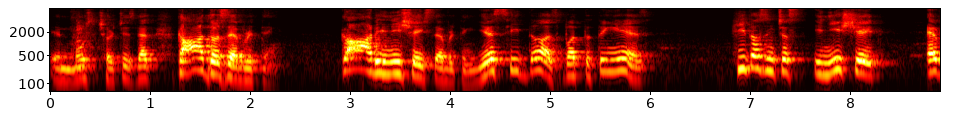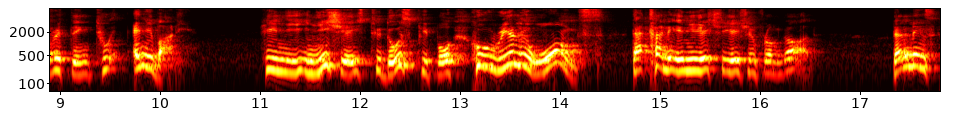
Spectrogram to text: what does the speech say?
in most churches that God does everything. God initiates everything. Yes, He does. But the thing is, He doesn't just initiate everything to anybody. He initiates to those people who really wants that kind of initiation from God. That means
